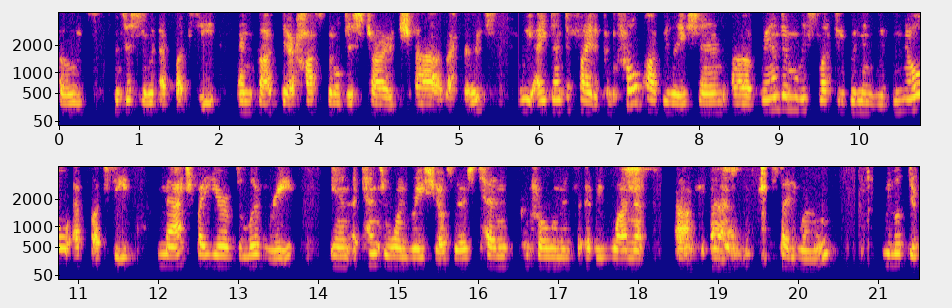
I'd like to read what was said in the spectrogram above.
codes consistent with epilepsy and got their hospital discharge uh, records. We identified a control population of randomly selected women with no epilepsy matched by year of delivery in a 10 to 1 ratio. So there's 10 control women for every one uh, um, study woman. We looked at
